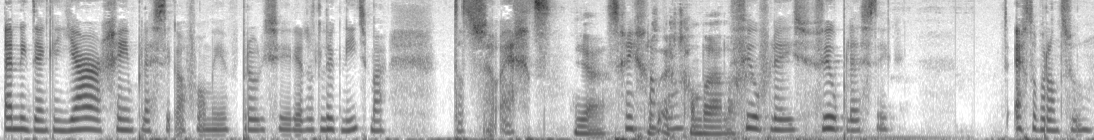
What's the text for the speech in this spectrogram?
En ik denk een jaar geen plastic afval meer produceren. Ja, dat lukt niet, maar dat is wel echt... Ja, Dat is geen dat grap is echt schandalig. Veel vlees, veel plastic. Echt op rantsoen.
